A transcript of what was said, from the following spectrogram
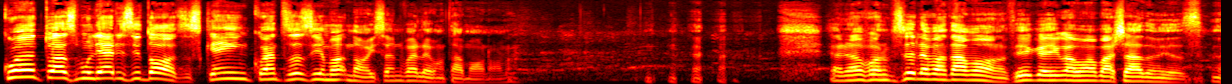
Quanto às mulheres idosas, quem, quantas irmãs. Não, isso aí não vai levantar a mão, não, né? Eu não, não precisa levantar a mão, não. fica aí com a mão abaixada mesmo.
